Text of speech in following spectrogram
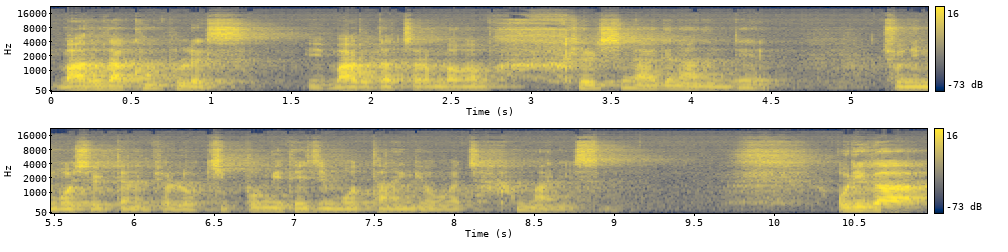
마르다 콤플렉스, 마르다처럼 막 열심히 하긴 하는데 주님 모실 때는 별로 기쁨이 되지 못하는 경우가 참 많이 있습니다. 우리가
